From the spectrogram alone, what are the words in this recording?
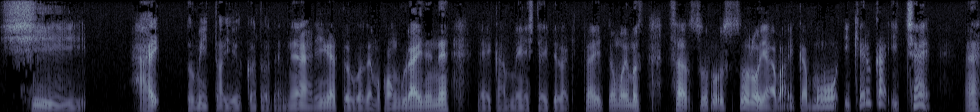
し、はい。海ということでね、ありがとうございます。こんぐらいでね、えー、勘弁していただきたいと思います。さあ、そろそろやばいか、もういけるか、いっちゃえ。え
